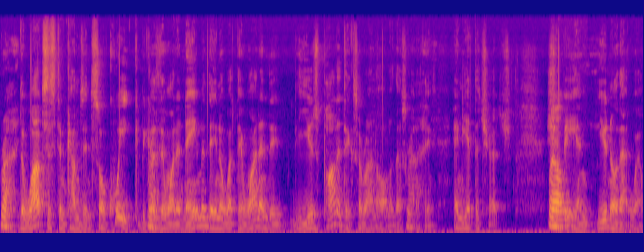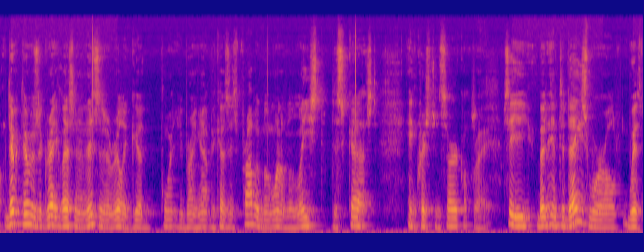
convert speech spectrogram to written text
Right. The world system comes in so quick because Right. they want a name and they know what they want and they, they use politics around all of those kind of things. And yet the church Well- should be, and you know that well. There, there was a great lesson, and this is a really good point you bring up because it's probably one of the least discussed in Christian circles. Right. See, but in today's world, with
